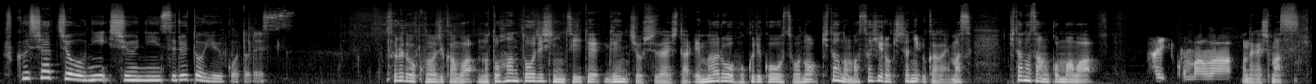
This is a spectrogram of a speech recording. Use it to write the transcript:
副社長に就任するということです。それではこの時間は能登半島地震について現地を取材した MRO 北陸放送の北野正弘記者に伺います。北野さんこんばんは。はい、こんばんは。お願いします。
